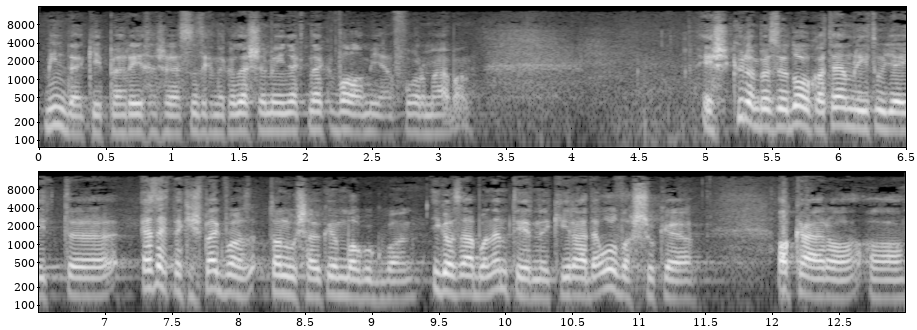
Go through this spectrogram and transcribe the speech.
mindenképpen részes lesz ezeknek az eseményeknek valamilyen formában. És különböző dolgokat említ, ugye itt ezeknek is megvan a tanulságuk önmagukban. Igazából nem térnék ki rá, de olvassuk el akár a, a,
